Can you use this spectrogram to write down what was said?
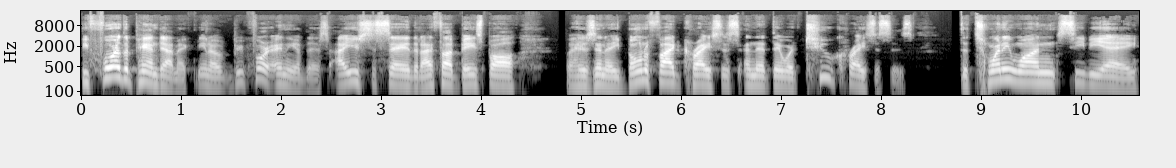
before the pandemic, you know, before any of this, I used to say that I thought baseball was in a bona fide crisis and that there were two crises. The 21 CBA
